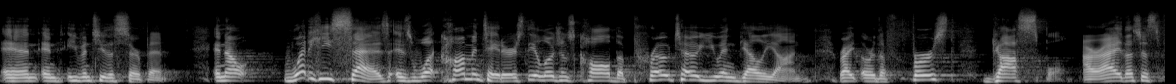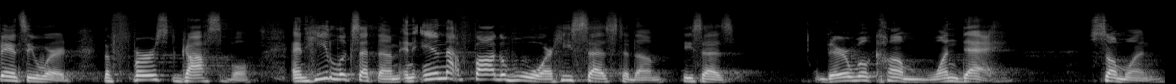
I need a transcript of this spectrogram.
and, and even to the serpent. And now what he says is what commentators theologians call the protoevangelium right? Or the first gospel all right? That's just fancy word. The first gospel and he looks at them, and in that fog of war, he says to them, He says, There will come one day someone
